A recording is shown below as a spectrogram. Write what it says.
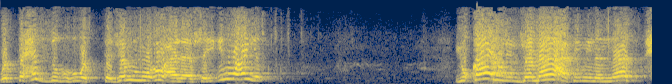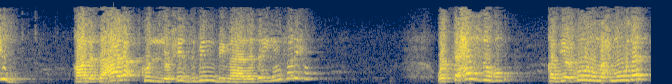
والتحزب هو التجمع على شيء معين. يقال للجماعة من الناس حزب. قال تعالى كل حزب بما لديهم فرحون. والتحزب قد يكون محمودا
